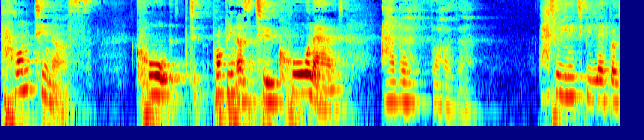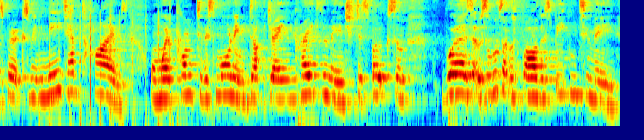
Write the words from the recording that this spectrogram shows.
prompting us, call, to, prompting us to call out, Abba, Father. That's where you need to be led by the Spirit because we need to have times when we're prompted. This morning, Jane prayed for me and she just spoke some words. It was almost like the Father speaking to me,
